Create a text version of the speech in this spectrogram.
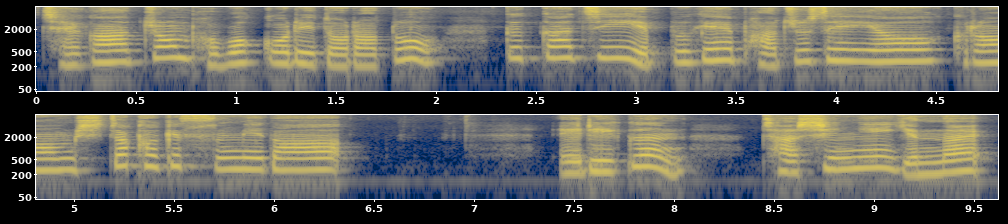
제가 좀 버벅거리더라도 끝까지 예쁘게 봐주세요. 그럼 시작하겠습니다. 에릭은 자신이 옛날,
